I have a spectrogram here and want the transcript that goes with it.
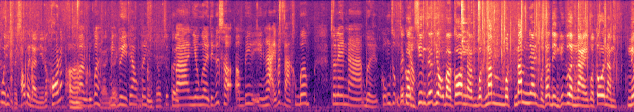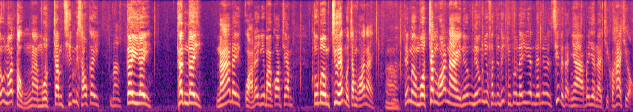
quy định phải 6 7 lần thì nó khó lắm. Ờ. vâng đúng rồi. Đấy, mình đấy. tùy theo cây. Tùy theo sức cây. Và nhiều người thì cứ sợ bị ngại vất vả không bơm. Cho nên là bưởi cũng dụng Thế rất còn nhiều. xin giới thiệu bà con là một năm một năm nha của gia đình cái vườn này của tôi là nếu nói tổng là 196 cây. Vâng. Cây đây thân đây ná đây quả đây như bà con xem. Tôi bơm chưa hết 100 gói này. À. thế mà 100 gói này nếu nếu như phân tích chúng tôi lấy đến, đến ship về tận nhà bây giờ là chỉ có 2 triệu.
